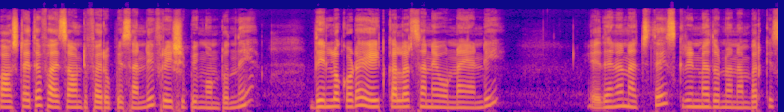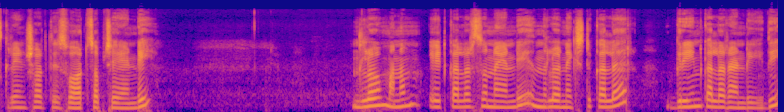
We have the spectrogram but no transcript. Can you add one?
కాస్ట్ అయితే ఫైవ్ సెవెంటీ ఫైవ్ రూపీస్ అండి. ఫ్రీ షిప్పింగ్ ఉంటుంది. దీనిలో కూడా ఎయిట్ కలర్స్ అనేవి ఉన్నాయండి. ఏదైనా నచ్చితే స్క్రీన్ మీద ఉన్న నెంబర్కి స్క్రీన్ షాట్ తీసి వాట్సాప్ చేయండి. ఇందులో మనం ఎయిట్ కలర్స్ ఉన్నాయండి. ఇందులో నెక్స్ట్ కలర్ గ్రీన్ కలర్ అండి ఇది.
